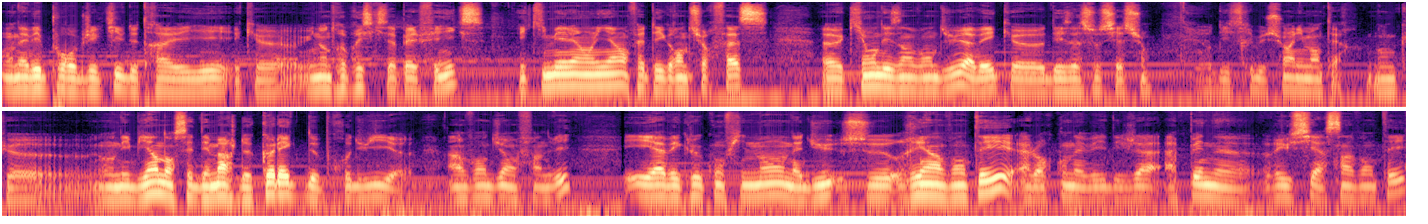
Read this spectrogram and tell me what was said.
on avait pour objectif de travailler avec euh, une entreprise qui s'appelle Phoenix et qui met en lien en fait les grandes surfaces euh, qui ont des invendus avec euh, des associations de distribution alimentaire. Donc on est bien dans cette démarche de collecte de produits invendus en fin de vie. Et avec le confinement, on a dû se réinventer alors qu'on avait déjà à peine réussi à s'inventer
